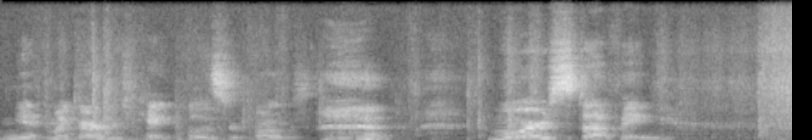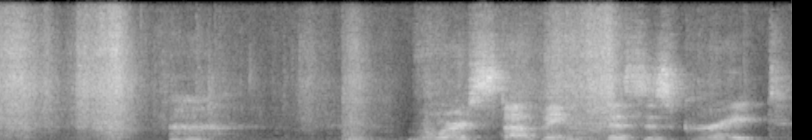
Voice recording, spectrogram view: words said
I'm getting my garbage can closer, folks. More stuffing. More stuffing. This is great.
